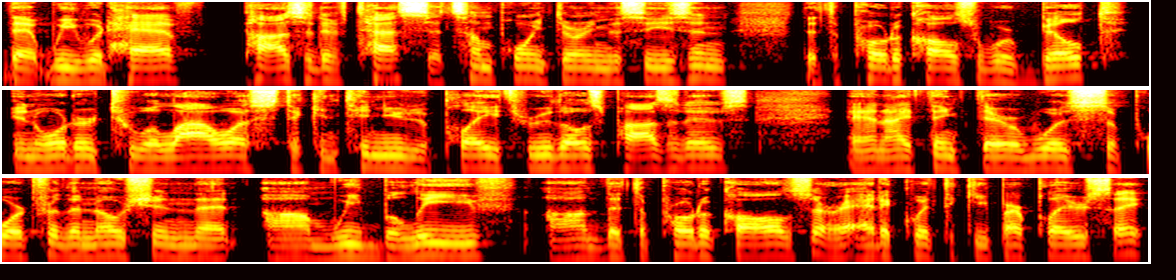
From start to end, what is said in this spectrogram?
that we would have positive tests at some point during the season, that the protocols were built in order to allow us to continue to play through those positives. And I think there was support for the notion that um, we believe um, that the protocols are adequate to keep our players safe.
